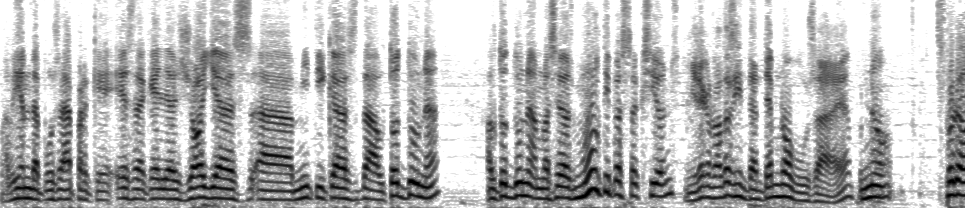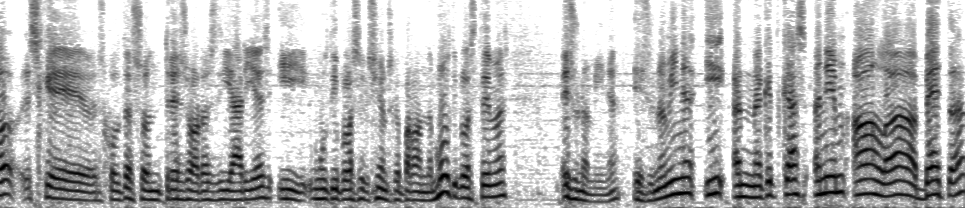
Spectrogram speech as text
l'havíem de posar perquè és d'aquelles joies eh, mítiques del tot d'una, el tot d'una amb les seves múltiples seccions. Mira que nosaltres intentem no abusar, eh? No, però és que, escolta, són 3 hores diàries i múltiples seccions que parlen de múltiples temes, és una mina, és una mina, i en aquest cas anem a la beta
